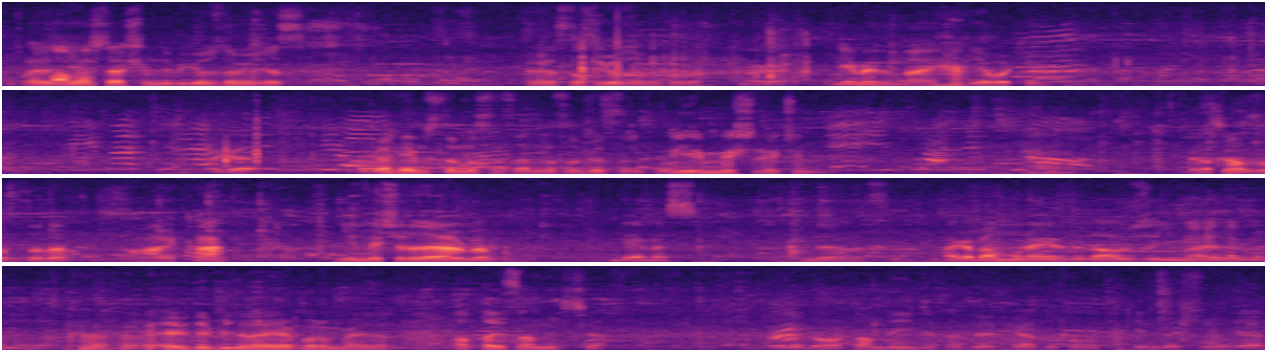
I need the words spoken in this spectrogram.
Evet Bundan mı? gençler şimdi bir gözleme yiyeceğiz. Enes nasıl gözleme yapıyorlar? Yemedim daha ya. Ye bakayım. Aga, aga hamster mısın sen? Nasıl bir ısırık bu? 25 lira için. Başkan nasıl da? Harika. 25 lira değer mi? Değmez. Değmez. Aga ben bunu evde daha ucuza imal edebilirim. Evde 1 lira yaparım beyler. Hatta sandıkça. Böyle bir ortam deyince tabii fiyat otomatik 25 lira oluyor.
